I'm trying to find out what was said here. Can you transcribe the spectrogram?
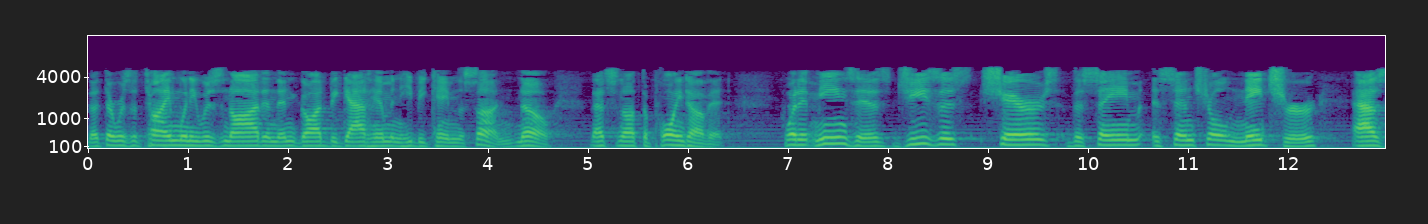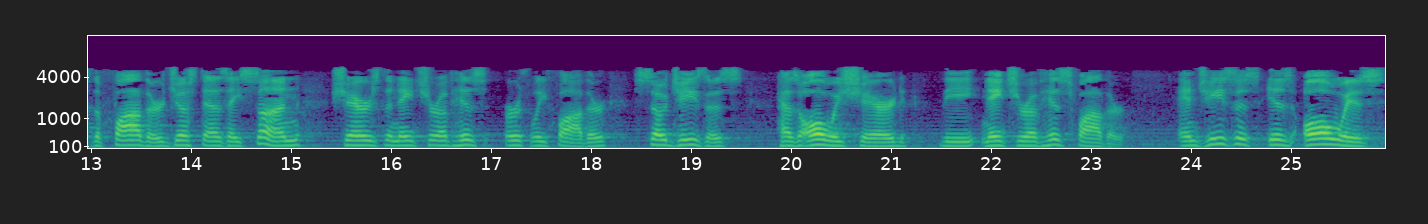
That there was a time when he was not, and then God begat him and he became the Son. No, that's not the point of it. What it means is Jesus shares the same essential nature as the Father, just as a son shares the nature of his earthly father, so Jesus has always shared the nature of his Father. And Jesus is always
